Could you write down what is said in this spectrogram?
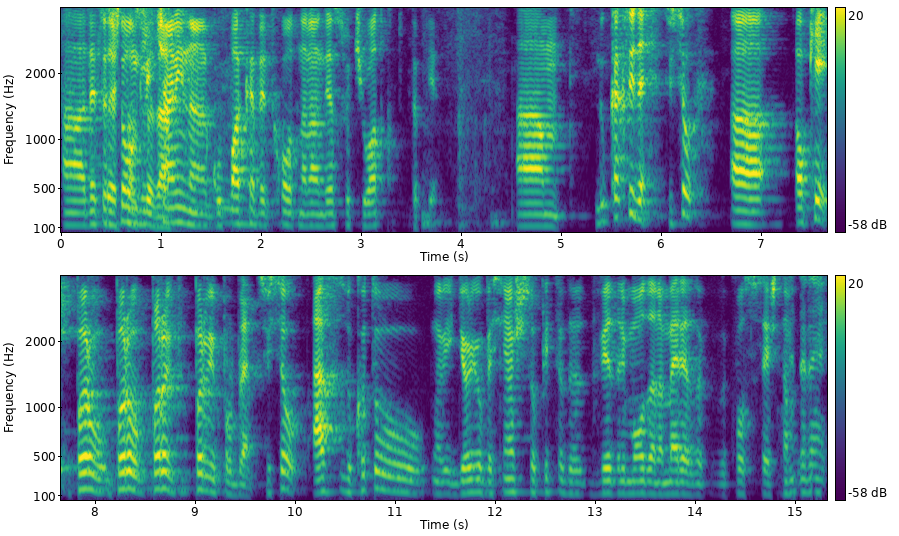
А, дето е Сещам сто се, да. англичани на глупака, дето ходят на надя с очилат като тъпия. А, но както и да е, смисъл, а, окей, първо, първо, първи, първи проблем. В смисъл, аз докато нали, Георги обяснява, ще се опита да, да видя дали мога да намеря за, за какво се сещам. Не, не.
